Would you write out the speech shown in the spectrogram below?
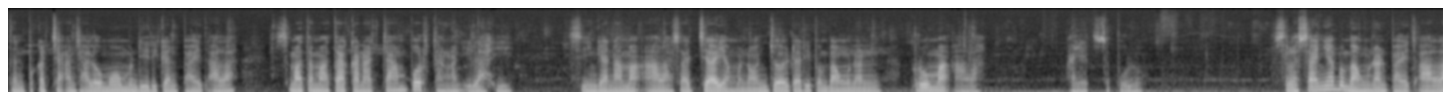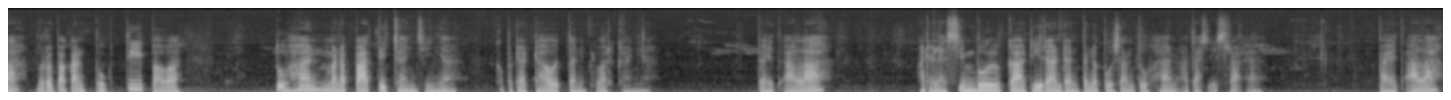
Dan pekerjaan Salomo mendirikan bait Allah semata-mata karena campur tangan ilahi. Sehingga nama Allah saja yang menonjol dari pembangunan rumah Allah. Ayat 10. Selesainya pembangunan bait Allah merupakan bukti bahwa Tuhan menepati janjinya kepada Daud dan keluarganya. Bait Allah adalah simbol kehadiran dan penebusan Tuhan atas Israel. Bait Allah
